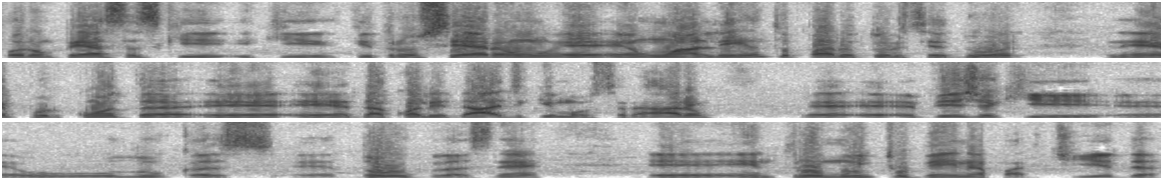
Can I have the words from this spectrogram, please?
foram peças que, que, que trouxeram é, é um alento para o torcedor, né, por conta é, é da qualidade que mostraram. É, veja que o Lucas Douglas, né, é, entrou muito bem na partida.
